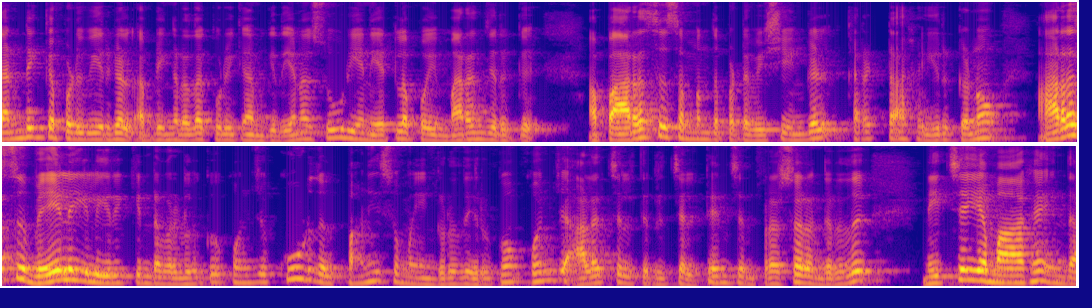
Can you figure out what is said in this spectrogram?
தண்டிக்கப்படுவீர்கள் அப்படிங்கிறத குறிக்காமிக்குது ஏன்னா சூரியன் எட்டில் போய் மறைஞ்சிருக்கு. அப்போ அரசு சம்பந்தப்பட்ட விஷயங்கள் கரெக்டாக இருக்கணும். அரசு வேலையில் இருக்கின்றவர்களுக்கு கொஞ்சம் கூடுதல் பணி சுமைங்கிறது இருக்கும். கொஞ்சம் அலைச்சல் திருச்சல் டென்ஷன் ப்ரெஷருங்கிறது நிச்சயமாக இந்த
